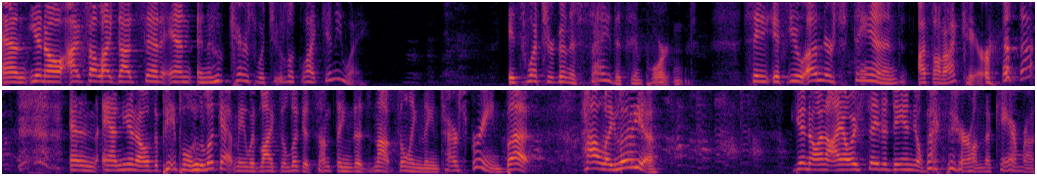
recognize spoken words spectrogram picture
And, you know, I felt like God said, and, and who cares what you look like anyway? It's what you're going to say that's important. See, if you understand, I thought I care. and and you know the people who look at me would like to look at something that's not filling the entire screen but hallelujah you know and i always say to daniel back there on the camera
